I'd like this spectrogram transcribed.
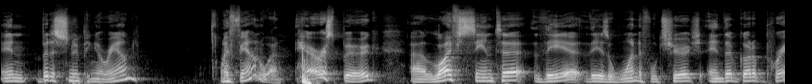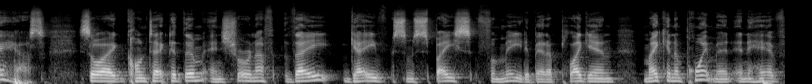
And a bit of snooping around, I found one. Harrisburg uh, Life Center there. There's a wonderful church and they've got a prayer house. So I contacted them, and sure enough, they gave some space for me to better plug in, make an appointment, and have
